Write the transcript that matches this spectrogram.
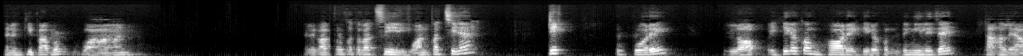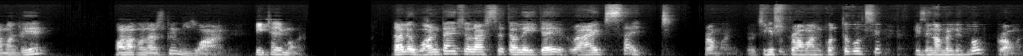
তাহলে কি পাবো? ওয়ান তাহলে ভাগ করে কত পাচ্ছি? ওয়ান পাচ্ছি না? ঠিক, উপরে লব একই রকম হর একই রকম, যদি মিলে যায়, তাহলে আমাদের ফলাফল আসবে ওয়ান এটাই মনে তাহলে ওয়ানটাই চলে আসছে, তাহলে এটাই রাইট সাইড প্রমাণ। যেহেতু প্রমাণ করতে বলছে, এই জন্য আমরা লিখব প্রমাণ।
